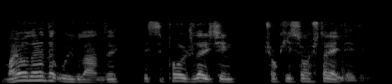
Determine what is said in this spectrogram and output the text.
mayolara da uygulandı ve sporcular için çok iyi sonuçlar elde edildi.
